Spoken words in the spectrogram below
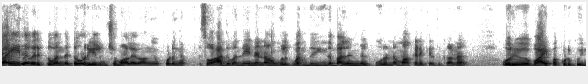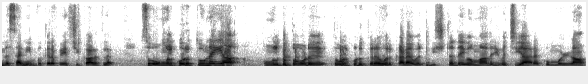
பைரவருக்கு வந்துட்டு ஒரு எலுமிச்சை மாலை வாங்கி போடுங்க. ஸோ அது வந்து என்னென்னா உங்களுக்கு வந்து இந்த பலன்கள் பூரணமாக கிடைக்கிறதுக்கான ஒரு வாய்ப்பை கொடுக்கும் இந்த சனி பக்கிற பயிற்சி காலத்தில். ஸோ உங்களுக்கு ஒரு துணையாக உங்களுக்கு தோடு தோல் கொடுக்குற ஒரு கடவுள் இஷ்ட தெய்வம் மாதிரி வச்சு யாரை கும்பிடலாம்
